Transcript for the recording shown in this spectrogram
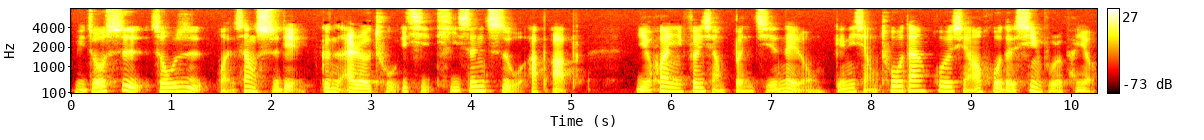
每周四、周日晚上十点，跟着爱乐 Two 一起提升自我，up up。也欢迎分享本集的内容给你想脱单或者想要获得幸福的朋友。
